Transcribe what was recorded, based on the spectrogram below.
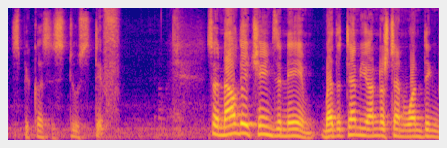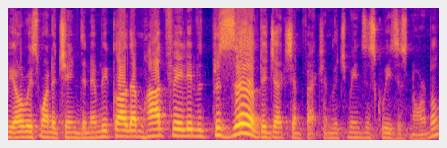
it's because it's too stiff. So now they change the name. By the time you understand one thing, we always want to change the name. We call them heart failure with preserved ejection fraction, which means the squeeze is normal,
